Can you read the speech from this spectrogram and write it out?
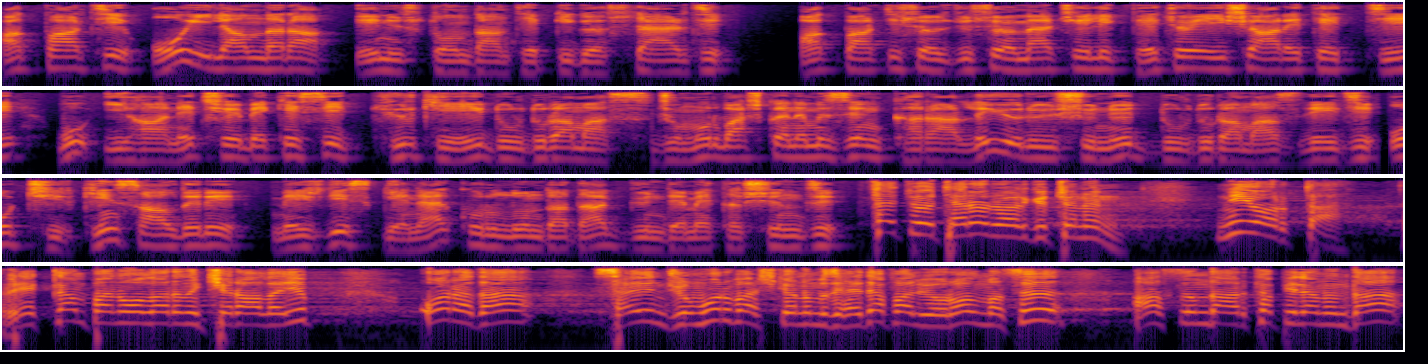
AK Parti o ilanlara en üst tondan tepki gösterdi. AK Parti sözcüsü Ömer Çelik FETÖ'ye işaret etti. Bu ihanet şebekesi Türkiye'yi durduramaz. Cumhurbaşkanımızın kararlı yürüyüşünü durduramaz dedi. O çirkin saldırı Meclis Genel Kurulu'nda da gündeme taşındı. FETÖ terör örgütünün New York'ta reklam panolarını kiralayıp orada Sayın Cumhurbaşkanımızı hedef alıyor olması aslında arka planında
